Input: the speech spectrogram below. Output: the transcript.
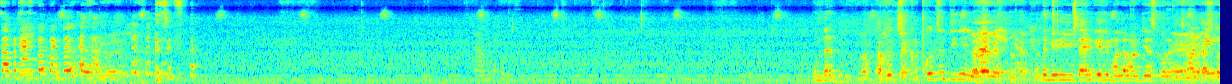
పాప పాప అంటావు కదా. ఉండండి. కొంచెం కొంచెం తినేయాలి. అంటే మీరు ఈ టైంకి వెళ్ళి మళ్ళీ వంట చేసుకోవాలంటే చాలా కష్టం.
